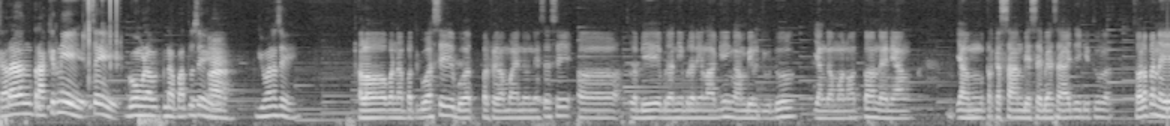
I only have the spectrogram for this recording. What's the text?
sekarang terakhir nih, Say, gue mau dapat pendapat lu, Say. Nah, Gimana, Say? kalau pendapat gua sih buat perfilman Indonesia sih eh, lebih berani-berani lagi ngambil judul yang gak monoton dan yang yang terkesan biasa-biasa aja gitu lah. Soalnya kan di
